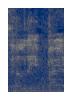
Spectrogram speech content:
Tell you about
